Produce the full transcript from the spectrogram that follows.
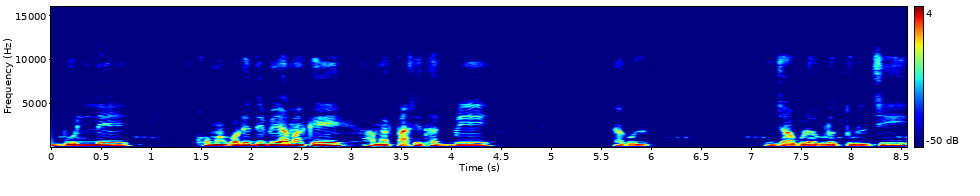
বললে ক্ষমা করে দেবে আমাকে। আমার পাশে থাকবে। এখন জাবড়াগুলো তুলছি,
